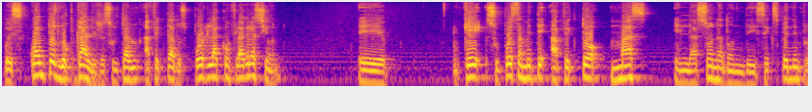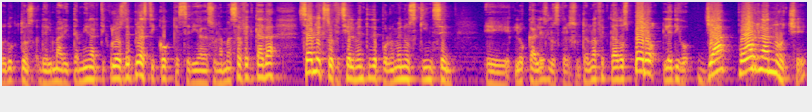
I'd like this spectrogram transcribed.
pues cuántos locales resultaron afectados por la conflagración eh, que supuestamente afectó más en la zona donde se expenden productos del mar y también artículos de plástico, que sería la zona más afectada, se habla extraoficialmente de por lo menos 15 eh, locales los que resultaron afectados, pero le digo, ya por la noche,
